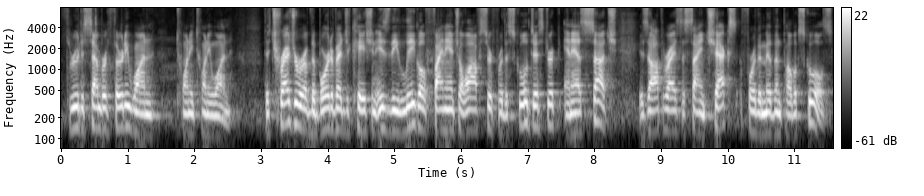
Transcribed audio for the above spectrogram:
through December 31, 2021. The treasurer of the Board of Education is the legal financial officer for the school district and as such is authorized to sign checks for the Midland Public Schools.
